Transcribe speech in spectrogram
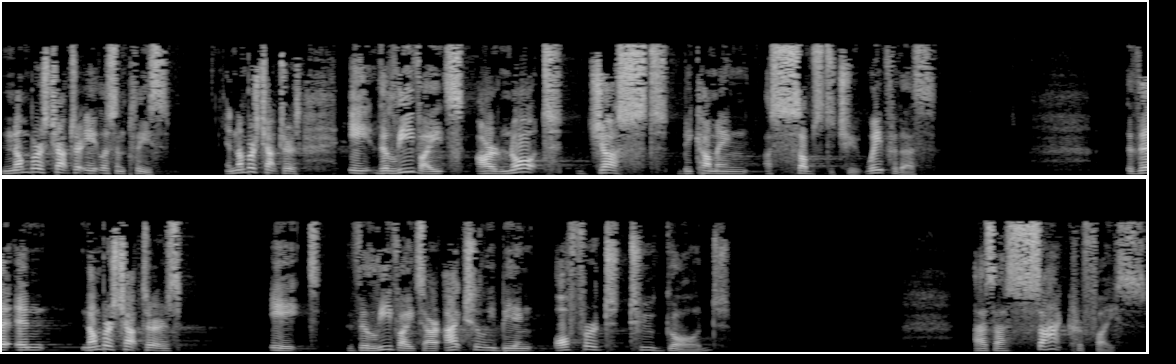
Numbers chapter 8, listen please. In Numbers chapter 8, the Levites are not just becoming a substitute. Wait for this that in Numbers chapters 8, the Levites are actually being offered to God as a sacrifice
